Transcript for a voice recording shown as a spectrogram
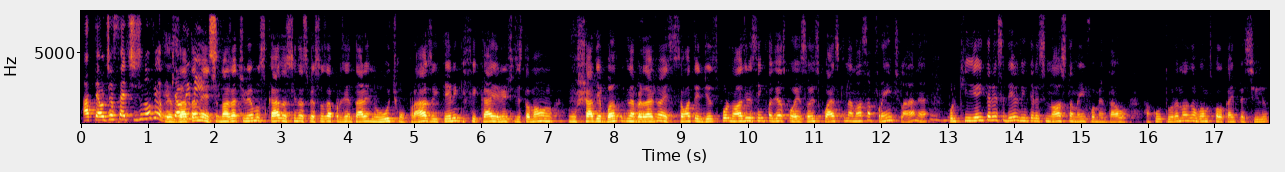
até o dia 7 de novembro, Exatamente. que é o limite. Nós já tivemos casos assim das pessoas apresentarem no último prazo e terem que ficar e a gente diz tomar um, um chá de banco, que na verdade não é são atendidos por nós e eles têm que fazer as correções quase que na nossa frente lá, né? Uhum. Porque interesse deles, interesse nosso também em fomentar a cultura, nós não vamos colocar empecilho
